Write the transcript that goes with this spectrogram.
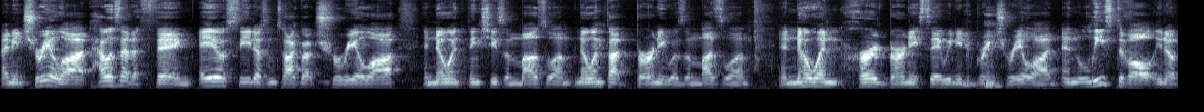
I mean Sharia law. How is that a thing? AOC doesn't talk about Sharia law, and no one thinks she's a Muslim. No one thought Bernie was a Muslim, and no one heard Bernie say we need to bring Sharia law. And least of all, you know,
